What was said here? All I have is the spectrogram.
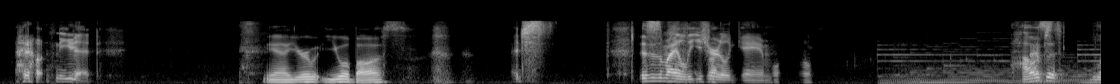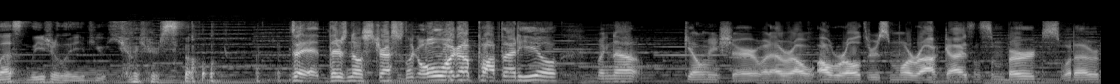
I don't need it. Yeah, you're you a boss. I just this is my leisure game. How is it less leisurely if you heal yourself? There's no stress. It's like, oh, I gotta pop that heal. I'm like, no, kill me, sure, whatever. I'll I'll roll through some more rock guys and some birds, whatever.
